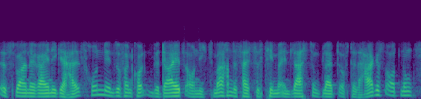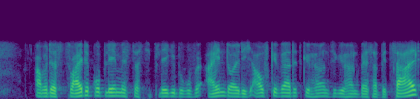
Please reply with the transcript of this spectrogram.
Es war eine reine Gehaltsrunde. Insofern konnten wir da jetzt auch nichts machen. Das heißt, das Thema Entlastung bleibt auf der Tagesordnung. Aber das zweite Problem ist, dass die Pflegeberufe eindeutig aufgewertet gehören. Sie gehören besser bezahlt.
